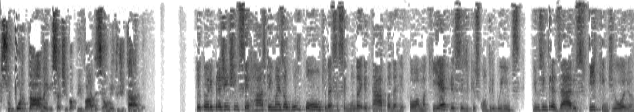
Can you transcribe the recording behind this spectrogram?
suportar na iniciativa privada esse aumento de carga. Doutor, e para a gente encerrar, tem mais algum ponto dessa segunda etapa da reforma que é preciso que os contribuintes e os empresários fiquem de olho?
